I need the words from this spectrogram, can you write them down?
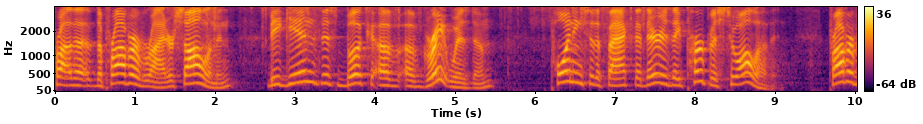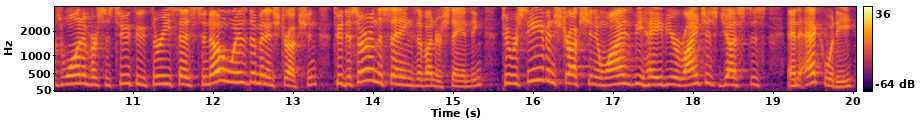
the, the proverb writer, Solomon, begins this book of, of great wisdom pointing to the fact that there is a purpose to all of it. Proverbs 1 and verses 2 through 3 says, To know wisdom and instruction, to discern the sayings of understanding, to receive instruction in wise behavior, righteous justice, and equity,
